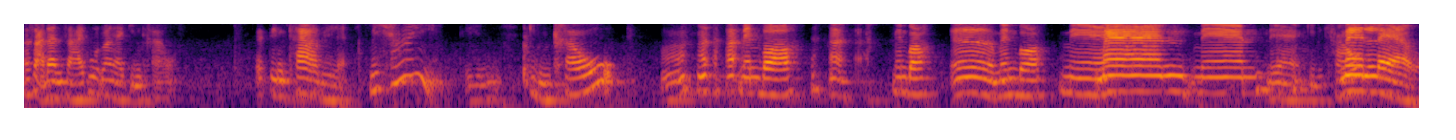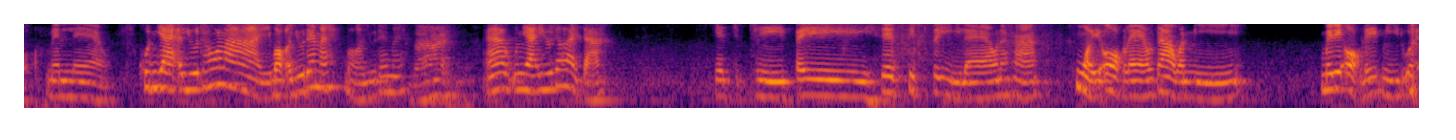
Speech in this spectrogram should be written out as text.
ภาษาด้านซ้ายพูดว่าไงกินข้าวก็กินข้าวนี่แหละ ไม่ใช่ กินกินเขาอ๋อแมนบอแมนบอเออแมนบอแมแมนนแมนเนี่ยกินข้าวแมนแล้วแมนแล้ว คุณยายอายุเท่าไหร่ บอกอายุได้ไหมบอกอายุได้ไหมได้อ่าคุณยายอายุเท่าไหร่จ๊ะเจ็ดสิบสี่ปีเจ็ดสิบสี่แล้วนะคะ หวยออกแล้วจ้าวันนี้ ไม่ได้ออกเลขนี้ด้วย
